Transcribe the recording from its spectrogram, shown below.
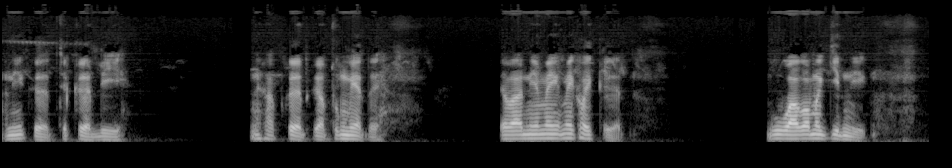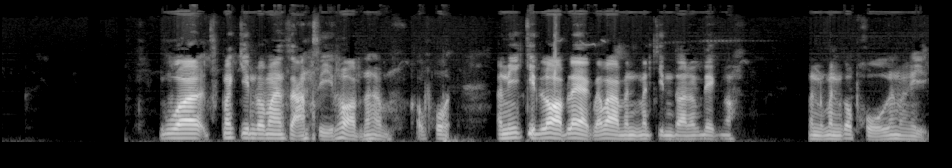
อันนี้เกิดจะเกิดดีนะครับ เกิดเกือบทุกเม็ดเลย แต่ว่านนี้ไม่ไม่ค่อยเกิดวัวก็มากินอีก วัวมากินประมาณสามสี่รอบนะครับข้าวโพด อันนี้กินรอบแรกแล้วว่ามันมันกินตอนเด็กๆเนาะมันมันก็โผล่ขึ้นมาอีก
